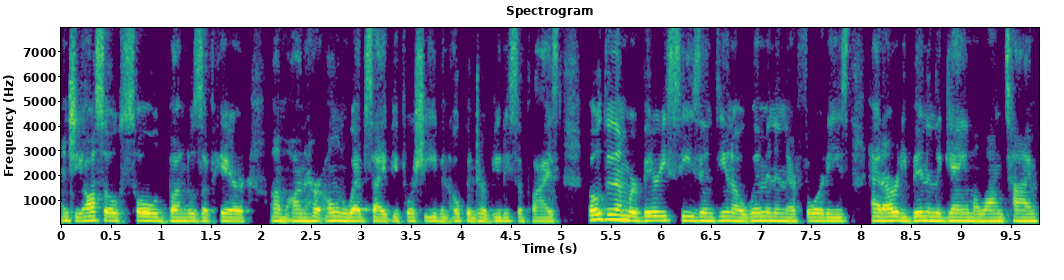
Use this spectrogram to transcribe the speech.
and she also sold bundles of hair um, on her own website before she even opened her beauty supplies. Both of them were very seasoned, you know, women in their 40s, had already been in the game a long time,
